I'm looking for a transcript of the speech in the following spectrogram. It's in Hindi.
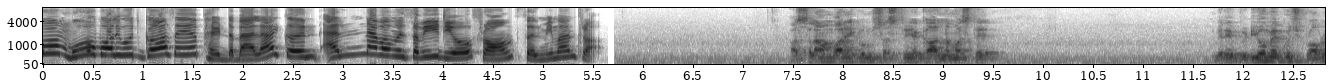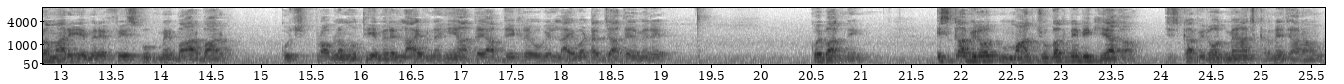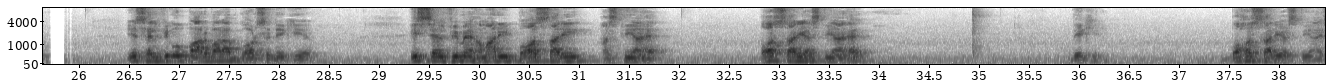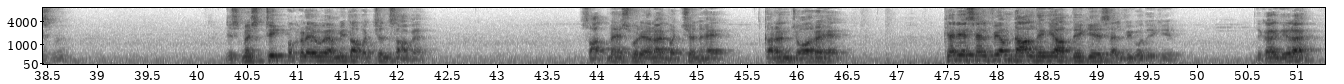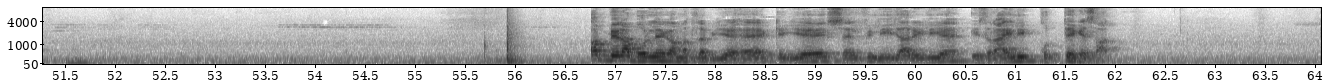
For more Bollywood gossip, hit the bell icon and never miss a video from Filmy Mantra. अस्सलाम वालेकुम सस्त्रीकाल नमस्ते मेरे वीडियो में कुछ प्रॉब्लम आ रही है मेरे फेसबुक में बार बार कुछ प्रॉब्लम होती है मेरे लाइव नहीं आते आप देख रहे होगे लाइव अटक जाते हैं मेरे। कोई बात नहीं। इसका विरोध मार्क जुबक ने भी किया था जिसका विरोध मैं आज करने जा रहा हूँ। ये सेल्फी को बार बार आप गौर से देखिए। इस सेल्फी में हमारी बहुत सारी हस्तियाँ हैं। बहुत सारी हस्तियाँ हैं। देखिए, बहुत सारी हस्तियाँ इसमें, जिसमें स्टिक पकड़े हुए अमिताभ बच्चन साहब है। साथ में ऐश्वर्या राय बच्चन है, करण जौहर है। खैर, ये सेल्फी हम डाल देंगे, आप देखिए सेल्फी को देखिए। दिखाई दे रहा है? अब मेरा बोलने का मतलब यह है कि ये सेल्फी ली जा रही है इसराइली कुत्ते के साथ।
